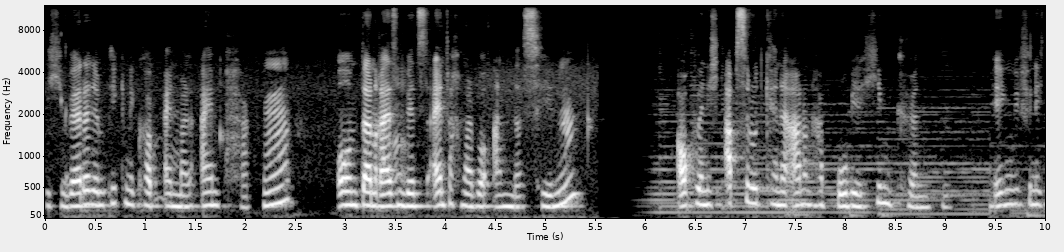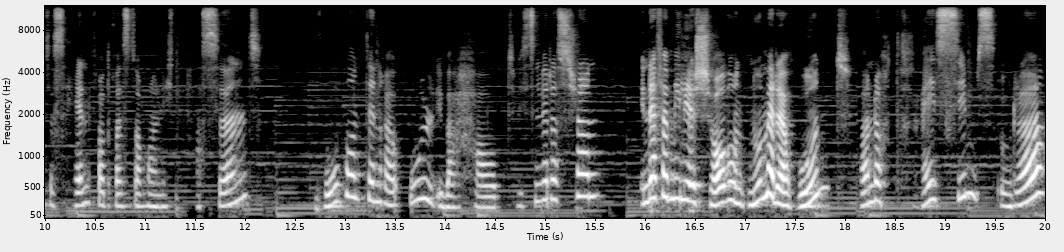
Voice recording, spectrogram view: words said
Ich werde den Picknickkorb einmal einpacken. Und dann reisen wir jetzt einfach mal woanders hin. Auch wenn ich absolut keine Ahnung habe, wo wir hin könnten. Irgendwie finde ich das Hanford-Restaurant nicht passend. Wo wohnt denn Raoul überhaupt? Wissen wir das schon? In der Familie Shaw wohnt nur mehr der Hund? Waren doch drei Sims, oder?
